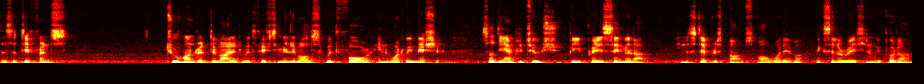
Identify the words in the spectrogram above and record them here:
there's a difference 200 divided with 50 millivolts with 4 in what we measure. So the amplitude should be pretty similar in the step response or whatever acceleration we put on.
